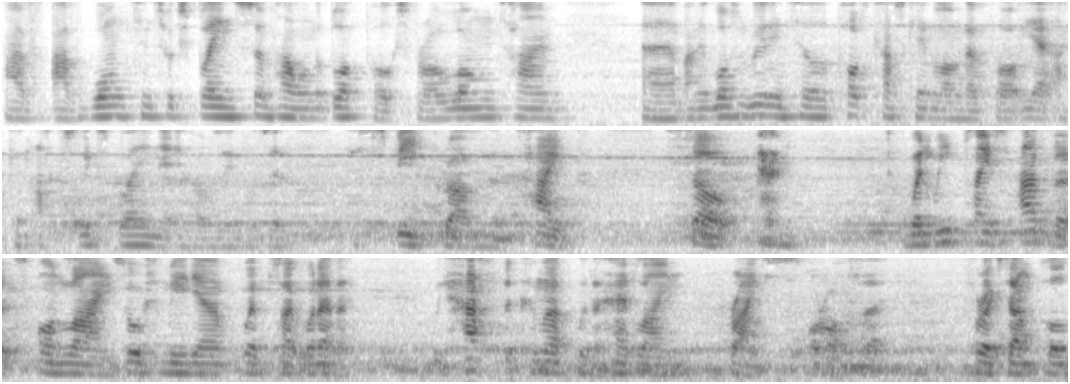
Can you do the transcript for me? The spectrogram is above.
I've I've wanted to explain somehow on the blog post for a long time. Um, and it wasn't really until the podcast came along that I thought, yeah, I can actually explain it if I was able to, to speak rather than type. So, when we place adverts online, social media, website, whatever, we have to come up with a headline price or offer. For example,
